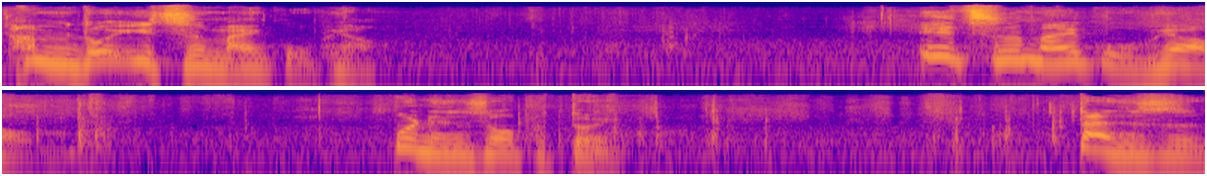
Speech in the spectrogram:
他们都一直买股票，一直买股票，不能说不对，但是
